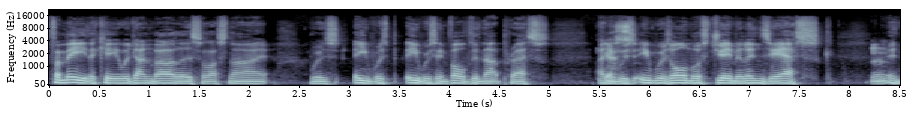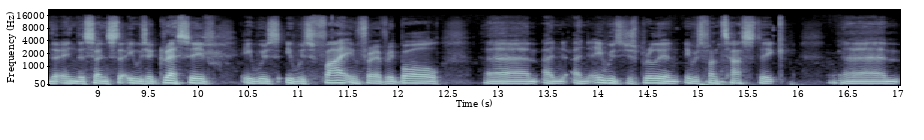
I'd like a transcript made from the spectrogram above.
for me, the key with Dan Barlaser last night was he was he was involved in that press, and Yes. he was he was almost Jamie Lindsay esque in the in the sense that he was aggressive, he was he was fighting for every ball, um, and and he was just brilliant. He was fantastic. Um,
